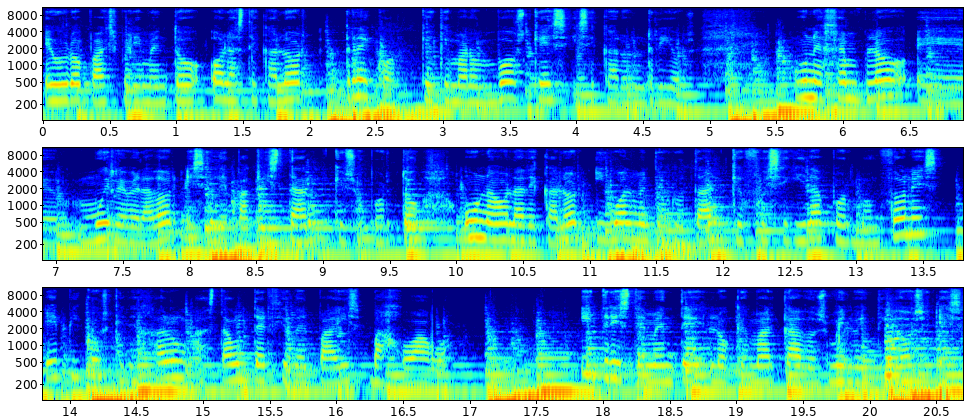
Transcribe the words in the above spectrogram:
Europa experimentó olas de calor récord que quemaron bosques y secaron ríos. Un ejemplo eh, muy revelador es el de Pakistán, que soportó una ola de calor igualmente brutal que fue seguida por monzones épicos que dejaron hasta un tercio del país bajo agua. Y tristemente lo que marca 2022 es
